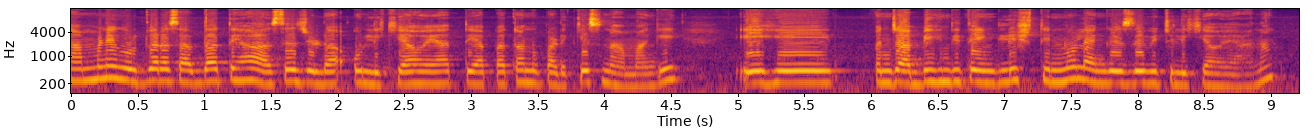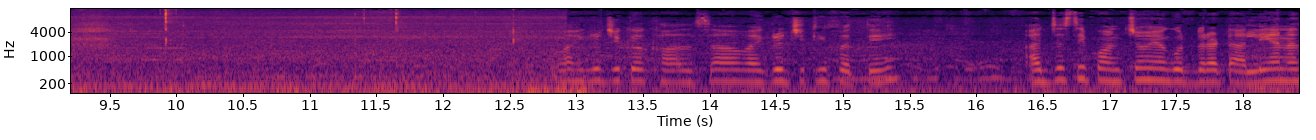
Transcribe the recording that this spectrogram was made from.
ਸਾਹਮਣੇ ਗੁਰਦੁਆਰਾ ਸਾਹਿਬ ਦਾ ਇਤਿਹਾਸ ਹੈ, ਜਿਹੜਾ ਉਹ ਲਿਖਿਆ ਹੋਇਆ ਤੇ ਆਪਾਂ ਤੁਹਾਨੂੰ ਪੜ੍ਹ ਕੇ ਸੁਣਾਵਾਂਗੇ। ਇਹ ਪੰਜਾਬੀ, ਹਿੰਦੀ ਤੇ ਇੰਗਲਿਸ਼ ਤਿੰਨੋਂ ਲੈਂਗੁਏਜ ਦੇ ਵਿੱਚ ਲਿਖਿਆ ਹੋਇਆ ਹੈ ਨਾ। ਵਾਹਿਗੁਰੂ ਜੀ ਕਾ ਖਾਲਸਾ, ਵਾਹਿਗੁਰੂ ਜੀ ਕੀ ਫਤਿਹ। ਅੱਜ ਅਸੀਂ ਪਹੁੰਚੇ ਹੋਏ ਹਾਂ ਗੁਰਦੁਆਰਾ ਟਾਲੀਆਣਾ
